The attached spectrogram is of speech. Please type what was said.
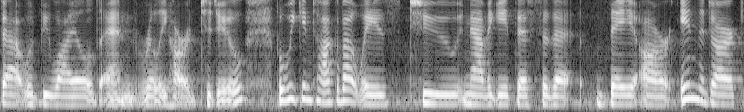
that would be wild and really hard to do. But we can talk about ways to navigate this so that they are in the dark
